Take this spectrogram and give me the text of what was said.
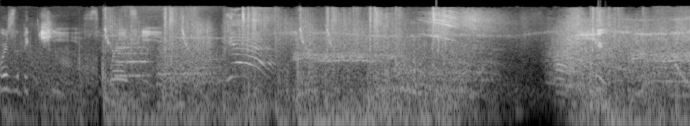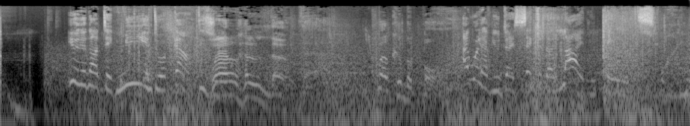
Where's the big cheese? Where is he? Yeah! Oh, shoot. You did not take me into account, did you? Well, hello there. Welcome aboard. I will have you dissected alive, you alien swine.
